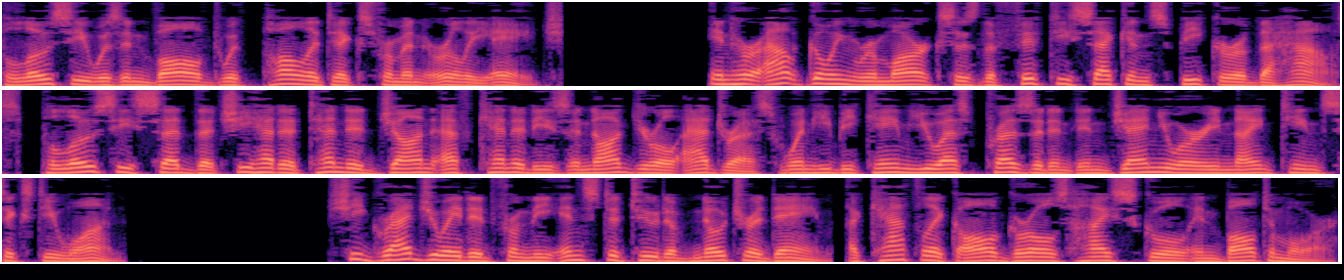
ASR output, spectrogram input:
Pelosi was involved with politics from an early age. In her outgoing remarks as the 52nd Speaker of the House, Pelosi said that she had attended John F. Kennedy's inaugural address when he became U.S. President in January 1961. She graduated from the Institute of Notre Dame, a Catholic all-girls high school in Baltimore.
